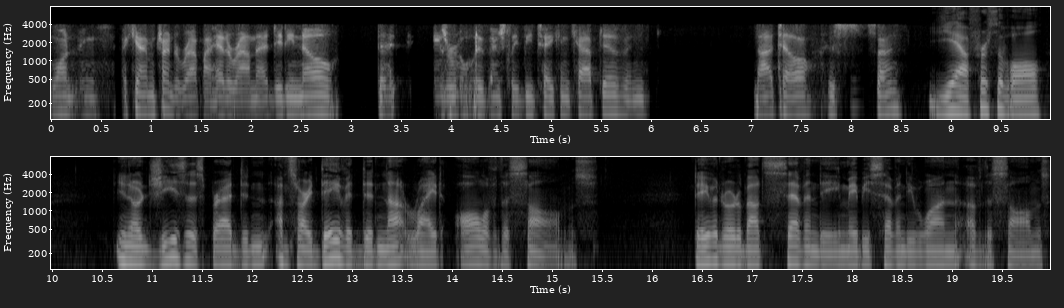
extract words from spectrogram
wondering, I can't, I'm trying to wrap my head around that. Did he know that Israel would eventually be taken captive and not tell his son? Yeah, first of all, you know, Jesus, Brad, didn't, I'm sorry, David did not write all of the Psalms. David wrote about 70, maybe 71 of the Psalms.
